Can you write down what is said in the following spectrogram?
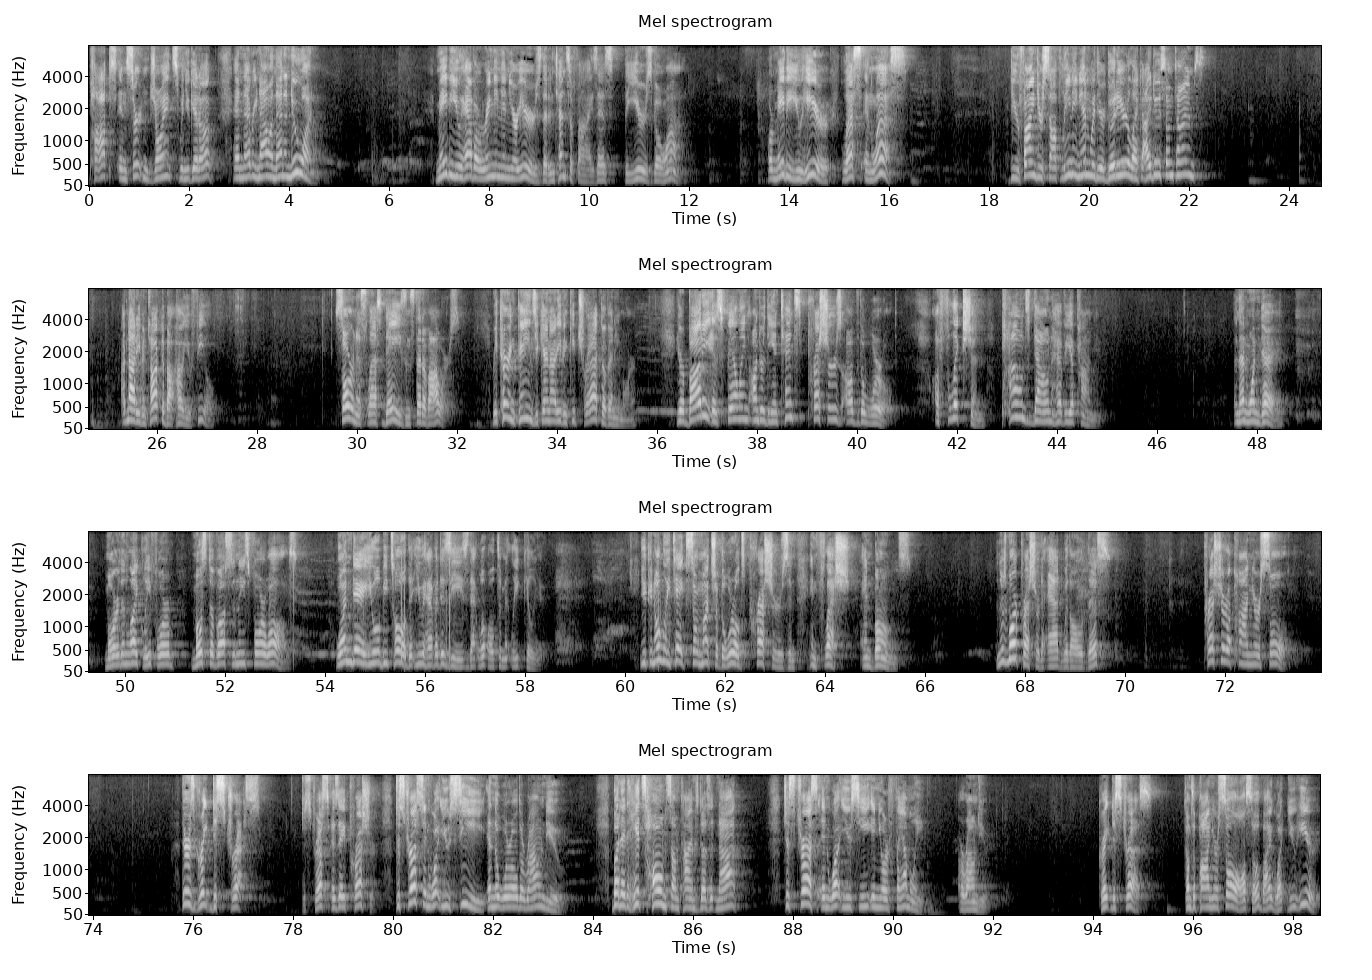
pops in certain joints when you get up, and every now and then a new one. Maybe you have a ringing in your ears that intensifies as the years go on. Or maybe you hear less and less. Do you find yourself leaning in with your good ear like I do sometimes? I've not even talked about how you feel. Soreness lasts days instead of hours. Recurring pains you cannot even keep track of anymore. Your body is failing under the intense pressures of the world. Affliction pounds down heavy upon you. And then one day, more than likely for most of us in these four walls, one day you will be told that you have a disease that will ultimately kill you. You can only take so much of the world's pressures in, in flesh and bones. And there's more pressure to add with all of this pressure upon your soul. There is great distress Distress is a pressure. Distress in what you see in the world around you. But it hits home sometimes, does it not? Distress in what you see in your family around you. Great distress comes upon your soul also by what you hear.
